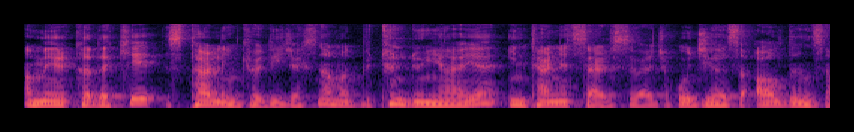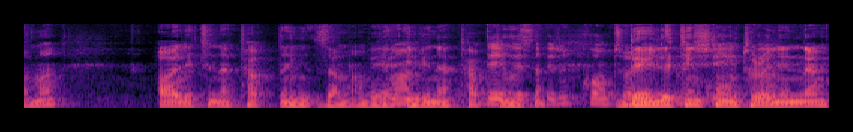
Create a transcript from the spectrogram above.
Amerika'daki Starlink ödeyeceksin ama bütün dünyaya internet servisi verecek. O cihazı aldığın zaman aletine taktığın zaman veya Ama evine taktığın zaman devletlerin kontrol devletin kontrolünden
